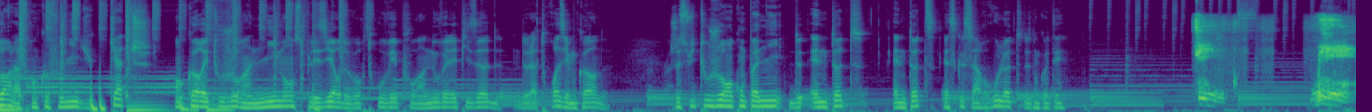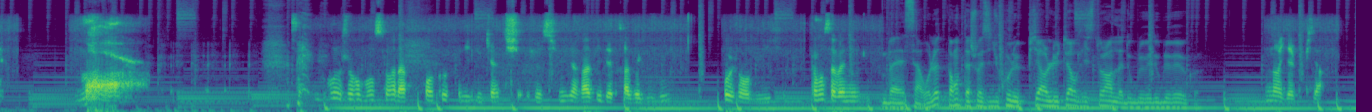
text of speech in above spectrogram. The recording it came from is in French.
Bonsoir la francophonie du catch. Encore et toujours un immense plaisir de vous retrouver pour un nouvel épisode de la troisième corde. Je suis toujours en compagnie de Entot. Entot, est-ce que ça roulotte de ton côté? Feed me more. Bonjour, bonsoir la francophonie du catch. Je suis ravi d'être avec vous aujourd'hui. Comment ça va, Nil Bah ça roulotte, par contre t'as choisi du coup le pire lutteur de l'histoire de la WWE quoi. Non, il y a pire.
